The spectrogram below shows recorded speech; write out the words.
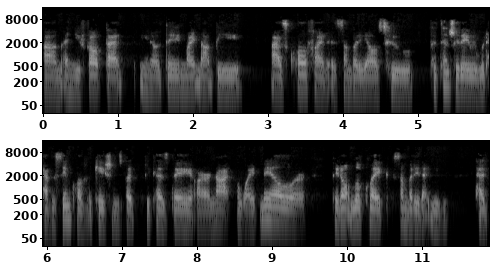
um, and you felt that you know they might not be as qualified as somebody else who potentially they would have the same qualifications, but because they are not a white male or they don't look like somebody that you had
